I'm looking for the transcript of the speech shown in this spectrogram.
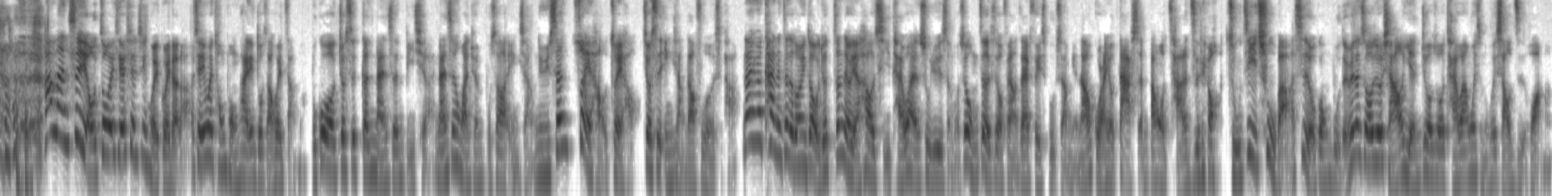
他们是有做一些线性回归的啦，而且因为通膨，它一定多少会涨嘛。不过就是跟男生比起来，男生完全不受到影响，女生最好最好就是影响到负二十趴。那因为看了这个东西之后，我就真的有点好奇台湾的数据是什么，所以我们这个是有分享在 Facebook 上面，然后果然有大神帮我查了资料，主计处吧是有公布的，因为那时候就想要研究说台湾为什么会少子化嘛，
